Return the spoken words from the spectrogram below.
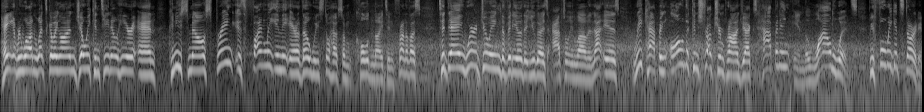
Hey everyone, what's going on? Joey Contino here, and can you smell? Spring is finally in the air, though we still have some cold nights in front of us. Today, we're doing the video that you guys absolutely love, and that is recapping all of the construction projects happening in the Wildwoods. Before we get started,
